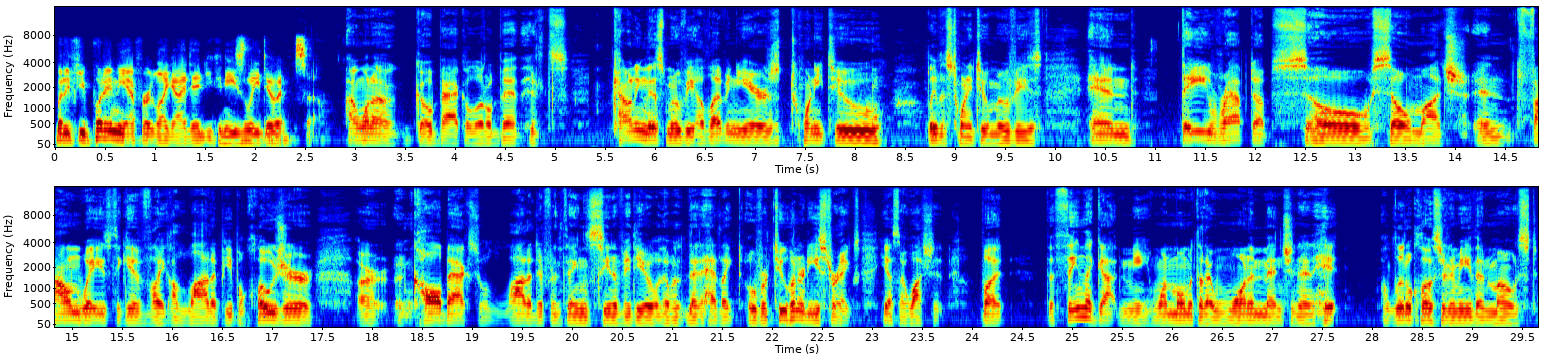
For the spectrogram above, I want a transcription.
But if you put in the effort like I did, you can easily do it. So I want to go back a little bit. It's counting this movie 11 years, 22, I believe it's 22 movies, and they wrapped up so so much and found ways to give like a lot of people closure or and callbacks to a lot of different things. Seen a video that was, that had like over 200 Easter eggs. Yes, I watched it, but the thing that got me, one moment that I want to mention and hit a little closer to me than most,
